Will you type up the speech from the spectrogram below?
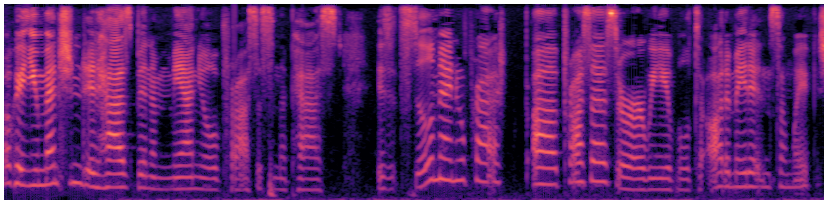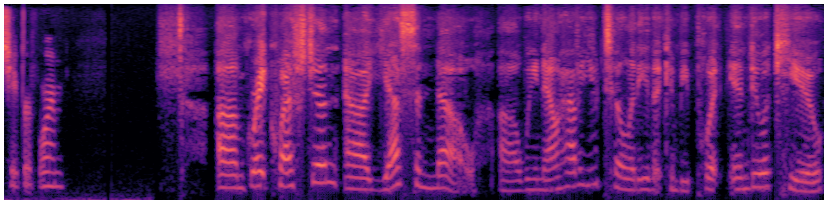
Okay, you mentioned it has been a manual process in the past. Is it still a manual pro- uh, process, or are we able to automate it in some way, shape, or form? Um, great question. Uh, yes and no. Uh, we now have a utility that can be put into a queue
